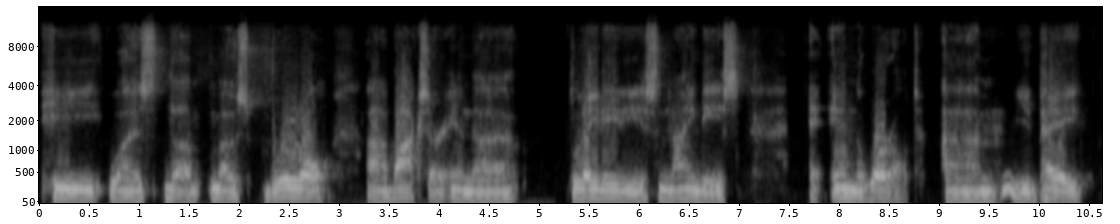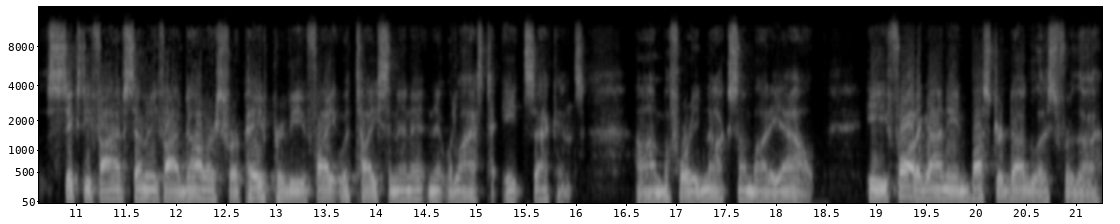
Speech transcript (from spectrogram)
he was the most brutal uh, boxer in the late 80s, 90s in the world. Um, you'd pay 65 $75 for a pay per view fight with Tyson in it, and it would last to eight seconds um, before he knocked somebody out. He fought a guy named Buster Douglas for the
